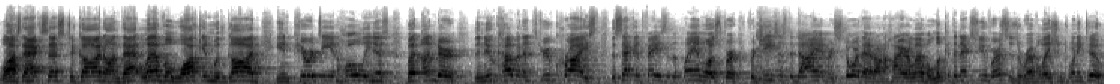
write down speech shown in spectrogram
lost access to God on that level, walking with God in purity and holiness. But under the new covenant through Christ, the second phase of the plan was for, for Jesus to die and restore that on a higher level. Look at the next few verses of Revelation 22.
